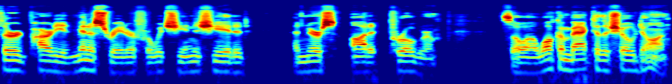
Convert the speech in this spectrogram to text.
third-party administrator for which she initiated a nurse audit program. So uh, welcome back to the show, Dawn.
